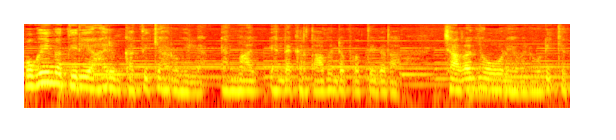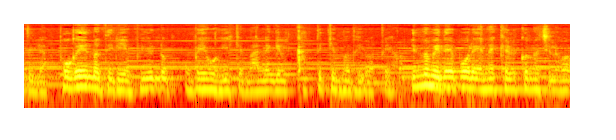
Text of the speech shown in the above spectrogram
പുകയുന്ന തിരി ആരും കത്തിക്കാറുമില്ല. എന്നാൽ എന്റെ കർത്താവിന്റെ പ്രത്യേകത ചതഞ്ഞ ഓടെ അവൻ ഒടിക്കത്തില്ല. പുകയുന്ന തിരിയെ വീണ്ടും ഉപയോഗിക്കുന്ന അല്ലെങ്കിൽ കത്തിക്കുന്ന ദൈവത്തെയാണ്. ഇന്നും ഇതേപോലെ എന്നെ കേൾക്കുന്ന ചിലവർ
